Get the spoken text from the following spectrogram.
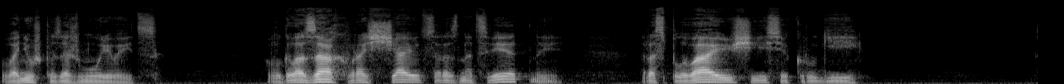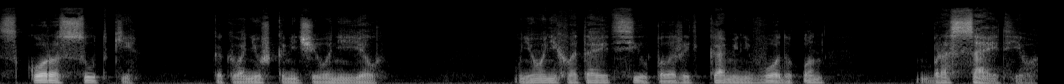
Ванюшка зажмуривается. В глазах вращаются разноцветные, расплывающиеся круги. Скоро сутки, как Ванюшка ничего не ел. У него не хватает сил положить камень в воду. Он бросает его.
